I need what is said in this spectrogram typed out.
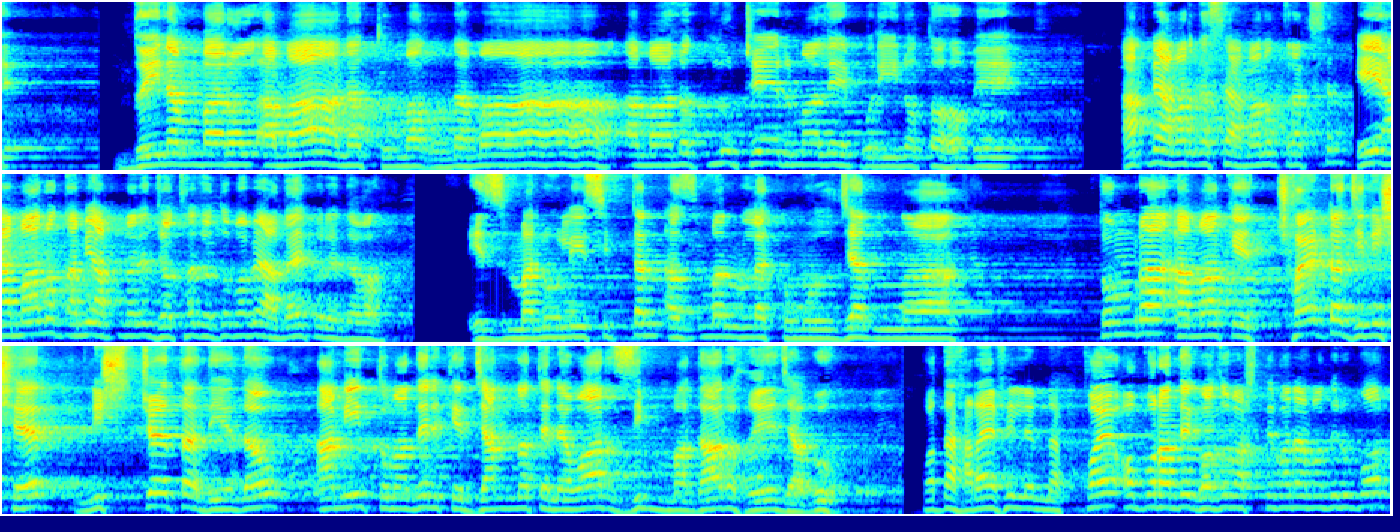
দুই নাম্বার আমানত আমানত লুঠের মালে পরিণত হবে। আপনি আমার কাছে আমানত রাখছেন? এই আমানত আমি আপনার যথাযথভাবে আদায় করে দেওয়া। ইজমানুলি সিত্তান আজমান লাকুমুল জান্নাহ। তোমরা আমাকে ছয়টা জিনিসের নিশ্চয়তা দিয়ে দাও, আমি তোমাদেরকে জান্নাতে নেওয়ার জিম্মাদার হয়ে যাব। কথা হারায় ফেললেন না। কয় অপরাধে গজব আসতে পারে আমাদের উপর?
